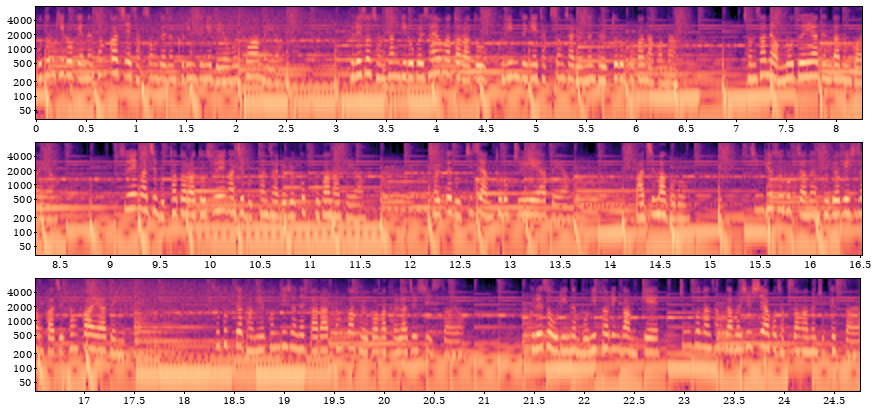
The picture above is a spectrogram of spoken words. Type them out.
모든 기록에는 평가지에 작성되는 그림 등의 내용을 포함해요. 그래서 전산 기록을 사용하더라도 그림 등의 작성 자료는 별도로 보관하거나 전산에 업로드해야 된다는 거예요. 수행하지 못하더라도 수행하지 못한 자료를 꼭 보관하세요. 절대 놓치지 않도록 주의해야 돼요. 마지막으로 신규 수급자는 개시 전까지 평가해야 되니까 수급자 당일 컨디션에 따라 평가 결과가 달라질 수 있어요. 그래서 우리는 모니터링과 함께 충분한 상담을 실시하고 작성하면 좋겠어요.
